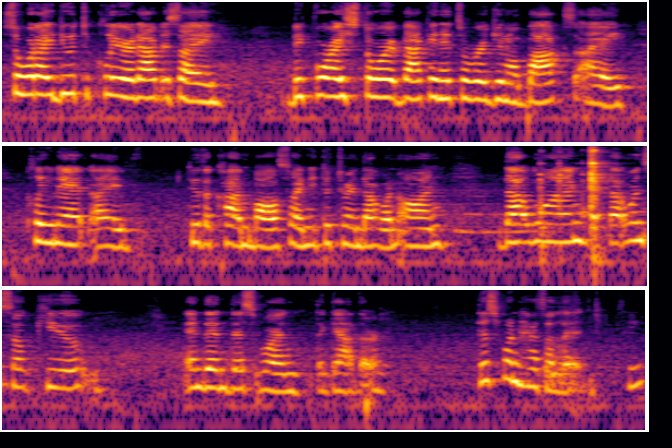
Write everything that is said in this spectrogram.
So what I do to clear it out is I, before I store it back in its original box, I clean it, I do the cotton ball so I need to turn that one on. That one that one's so cute. And then this one the gather. This one has a lid. See?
